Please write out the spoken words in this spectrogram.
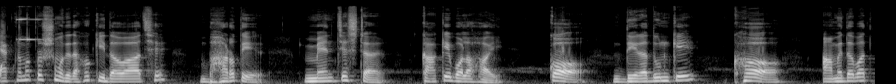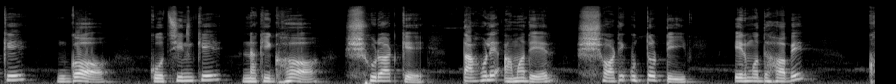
এক নম্বর প্রশ্ন মধ্যে দেখো কী দেওয়া আছে? ভারতের ম্যানচেস্টার কাকে বলা হয়? ক, দেরাদুনকে, খ আমেদাবাদকে গ, কোচিনকে নাকি ঘ, সুরাটকে? তাহলে আমাদের সঠিক উত্তরটি এর মধ্যে হবে খ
